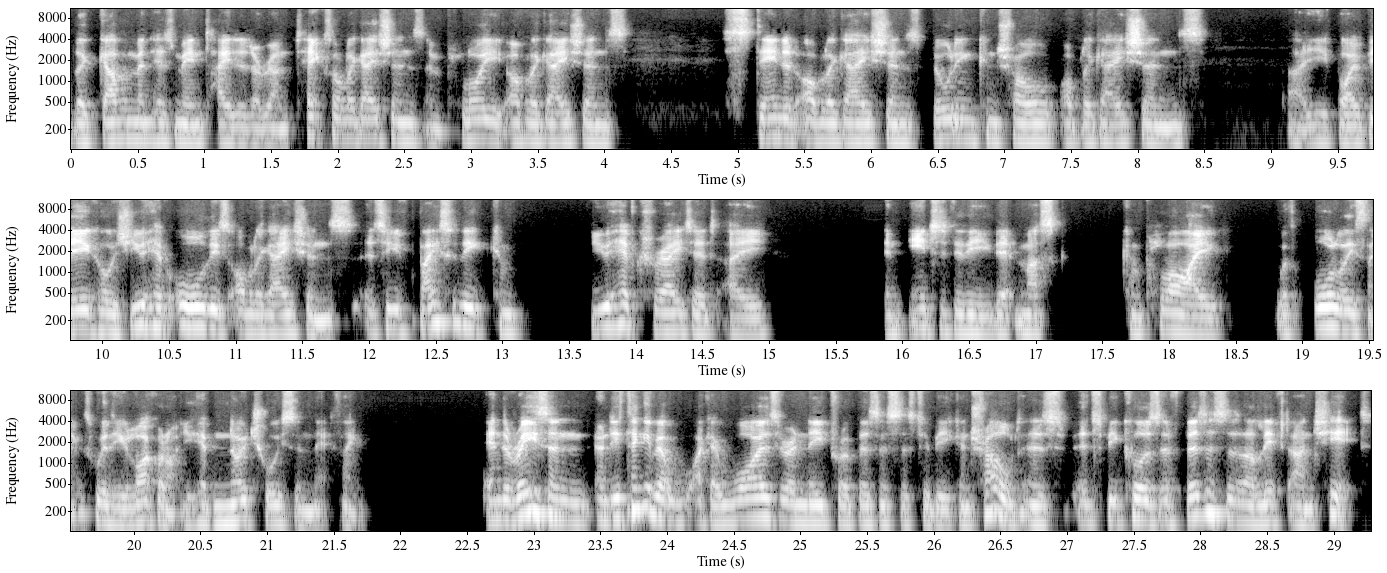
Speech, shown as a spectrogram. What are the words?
the government has mandated around tax obligations, employee obligations, standard obligations, building control obligations. Uh, you buy vehicles, you have all these obligations. So you've basically com- you have created a an entity that must comply with all of these things, whether you like or not. You have no choice in that thing. And the reason, and you think about, okay, why is there a need for businesses to be controlled? Is it's because if businesses are left unchecked,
